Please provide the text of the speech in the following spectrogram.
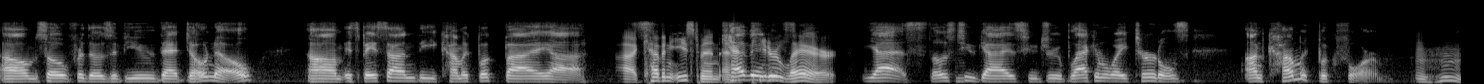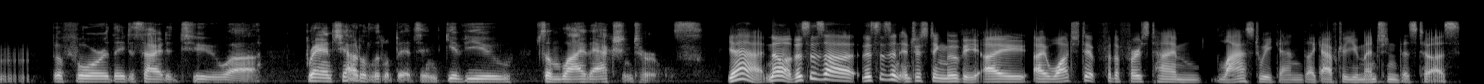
Um, so, for those of you that don't know, um, it's based on the comic book by uh, Uh, Kevin Eastman and Kevin Peter Eastman. Laird. yes, those two guys who drew black and white turtles on comic book form. hmm before they decided to uh, branch out a little bit and give you some live action turtles. Yeah, no, this is a this is an interesting movie. I I watched it for the first time last weekend, like after you mentioned this to us.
